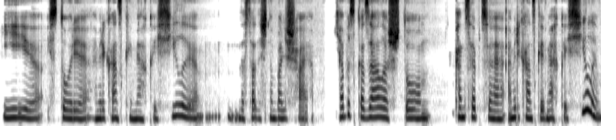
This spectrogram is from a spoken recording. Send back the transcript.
и история американской мягкой силы достаточно большая. Я бы сказала, что Концепция американской мягкой силы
